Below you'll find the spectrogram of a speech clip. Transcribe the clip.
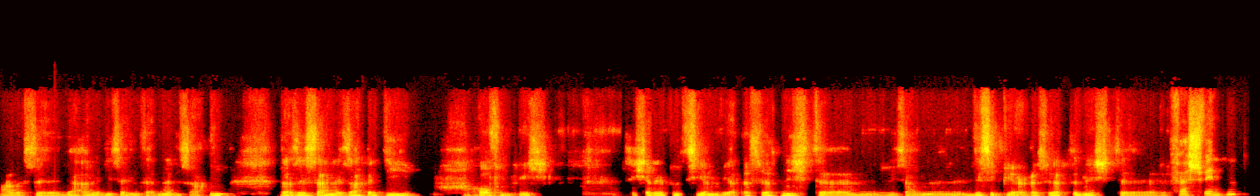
alles, äh, alle diese Internetsachen, das ist eine Sache, die hoffentlich sich reduzieren wird. Es wird nicht, äh, wie sagen, disappear, es wird nicht äh, verschwinden.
